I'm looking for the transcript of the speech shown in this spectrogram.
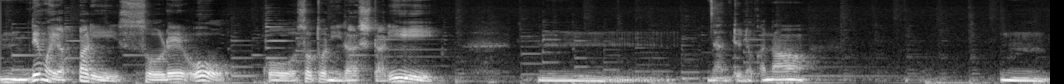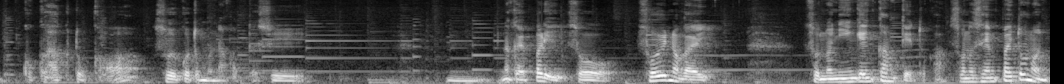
うん、でもやっぱりそれをこう外に出したりうんなんていうのかなうん告白とかそういうこともなかったし、うん、なんかやっぱりそうそういうのがその人間関係とかその先輩との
